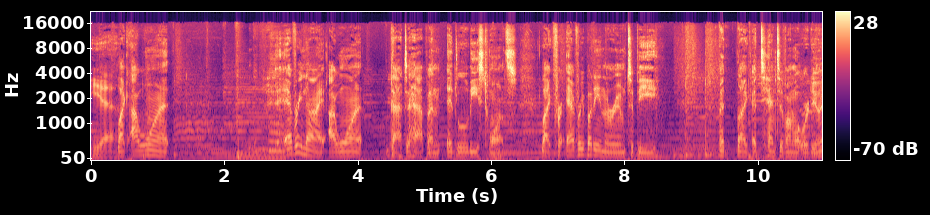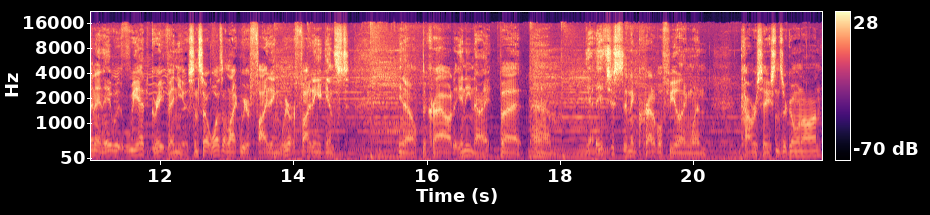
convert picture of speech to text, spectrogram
yeah. Like I want every night I want that to happen at least once. Like for everybody in the room to be uh like attentive on what we're doing and it we had great venues and so it wasn't like we were fighting we weren't fighting against you know the crowd any night but um yeah, it's just an incredible feeling when conversations are going on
